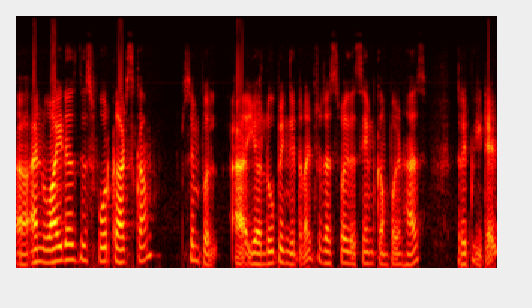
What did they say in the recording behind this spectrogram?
Uh, and why does this four cards come? Simple. Uh, you're looping it right? So that's why the same component has repeated.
